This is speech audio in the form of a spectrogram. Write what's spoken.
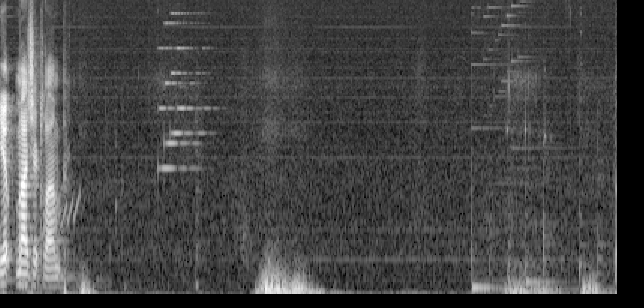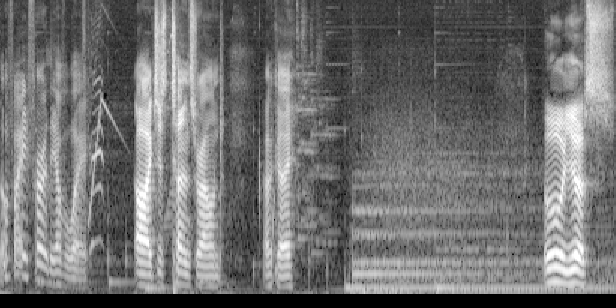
Yep, magic lamp. If I throw it the other way? Oh, it just turns around. Okay. Oh, yes.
